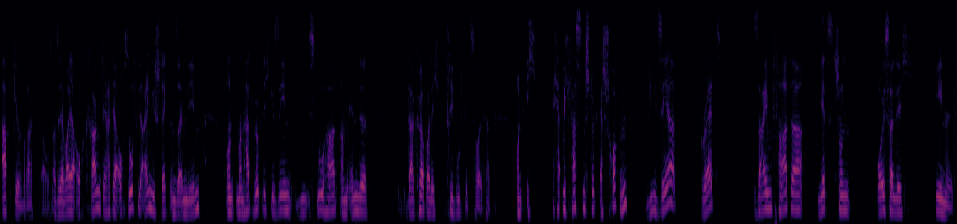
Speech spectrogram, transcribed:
abgewrackt aus. Also der war ja auch krank, der hat ja auch so viel eingesteckt in seinem Leben und man hat wirklich gesehen, wie Stu Hart am Ende da körperlich Tribut gezollt hat. Und ich, ich habe mich fast ein Stück erschrocken, wie sehr Brad seinem Vater jetzt schon äußerlich ähnelt.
